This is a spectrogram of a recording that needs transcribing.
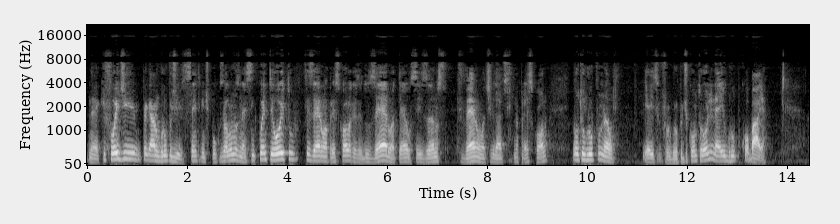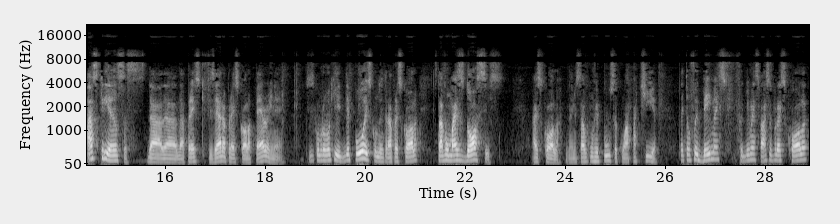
né, que foi de pegar um grupo de 120 e poucos alunos, né, 58 fizeram a pré-escola, quer dizer, do zero até os seis anos tiveram atividades na pré-escola, outro grupo não. E aí foi o grupo de controle né, e o grupo cobaia. As crianças da, da, da pré, que fizeram a pré-escola Perry, né? Se comprovou que depois, quando entraram para a escola, estavam mais dóceis à escola, né? Não estavam com repulsa, com apatia. Então foi bem mais, foi bem mais fácil para a escola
